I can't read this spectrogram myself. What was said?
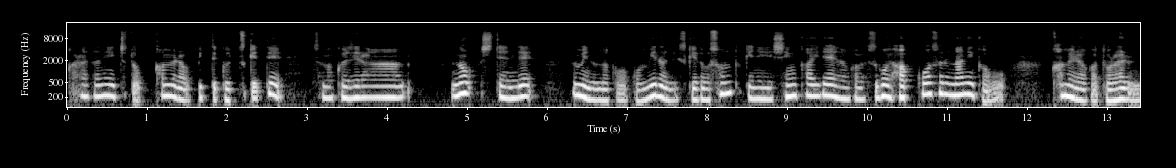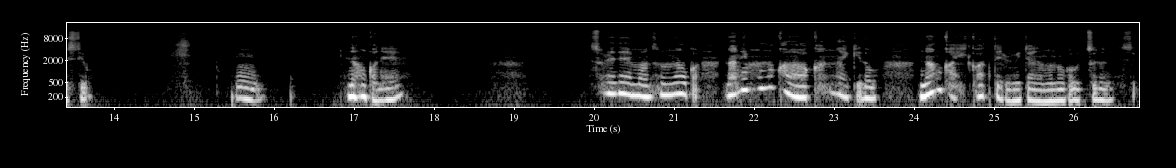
体にちょっとカメラをピッてくっつけて、そのクジラの視点で海の中をこう見るんですけど、その時に深海でなんかすごい発光する何かをカメラが捉えるんですよ。うん。なんかね、それで、まあ、そのなんか、何者かはわかんないけど、なんか光ってるみたいなものが映るんですよ。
